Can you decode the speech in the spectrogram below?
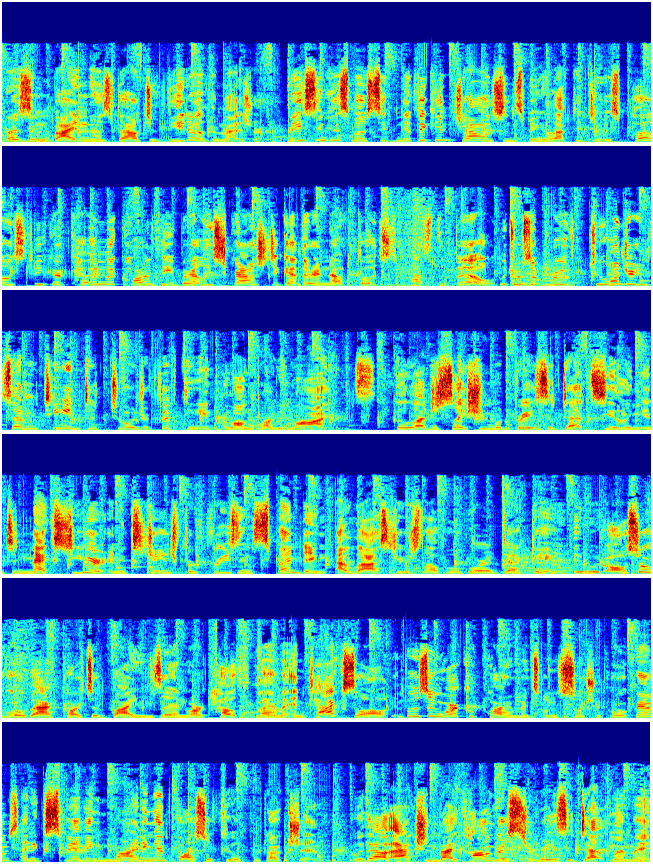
President Biden has vowed to veto the measure. Facing his most significant challenge since being elected to his post, Speaker Kevin McCarthy barely scrounged together enough votes to pass the bill, which was approved 217 to 215 along party lines. The legislation would raise the debt ceiling into next year in exchange for freezing spending at last year's level for a decade. It would also roll back parts of Biden's landmark health, climate, and tax law, imposing work requirements on social programs and expanding mining and fossil fuel production. Without action by Congress to raise the debt limit,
